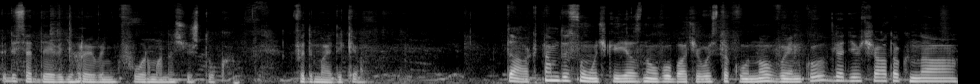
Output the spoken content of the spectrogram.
59 гривень форма на 6 штук. Федмедики. Так, там, де сумочки, я знову побачив ось таку новинку для дівчаток на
